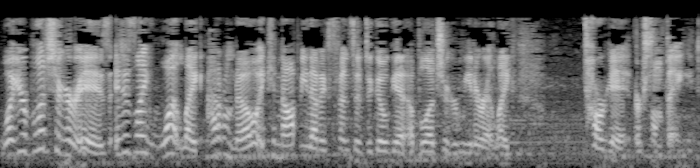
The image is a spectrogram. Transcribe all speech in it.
what your blood sugar is? It is like what? Like, I don't know. It cannot be that expensive to go get a blood sugar meter at like Target or something.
